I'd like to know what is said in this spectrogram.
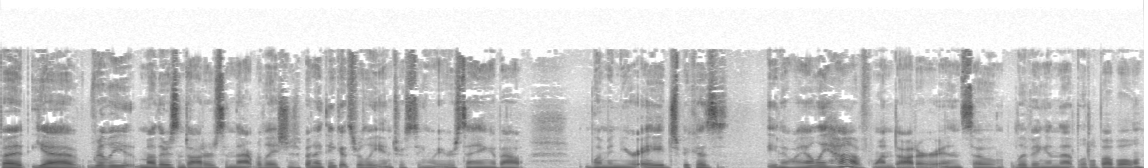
But yeah, really, mothers and daughters in that relationship. And I think it's really interesting what you were saying about women your age because, you know, I only have one daughter. And so living in that little bubble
